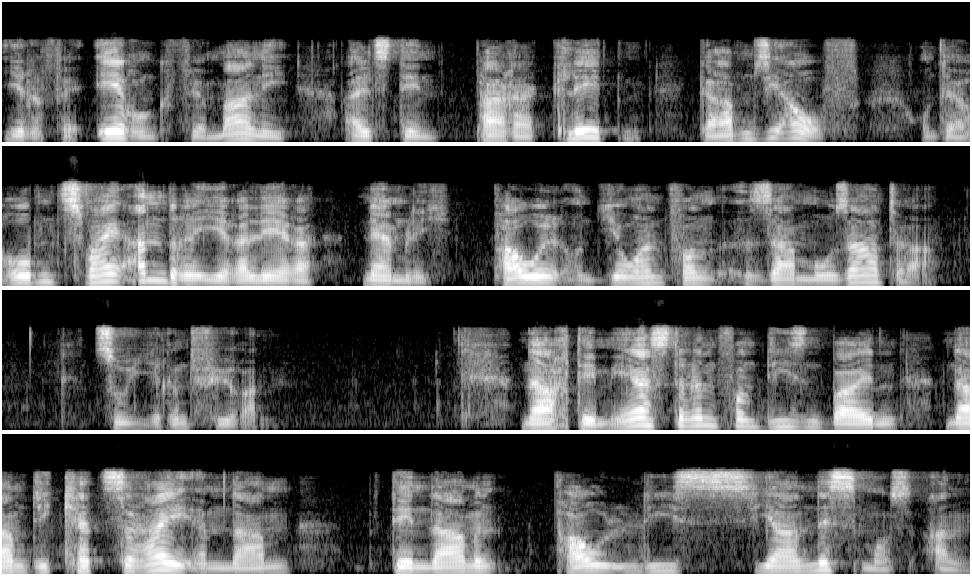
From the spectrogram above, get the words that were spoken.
Ihre Verehrung für Mani als den Parakleten gaben sie auf und erhoben zwei andere ihrer Lehrer, nämlich Paul und Johann von Samosata, zu ihren Führern. Nach dem ersteren von diesen beiden nahm die Ketzerei im Namen den Namen Paulicianismus an.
